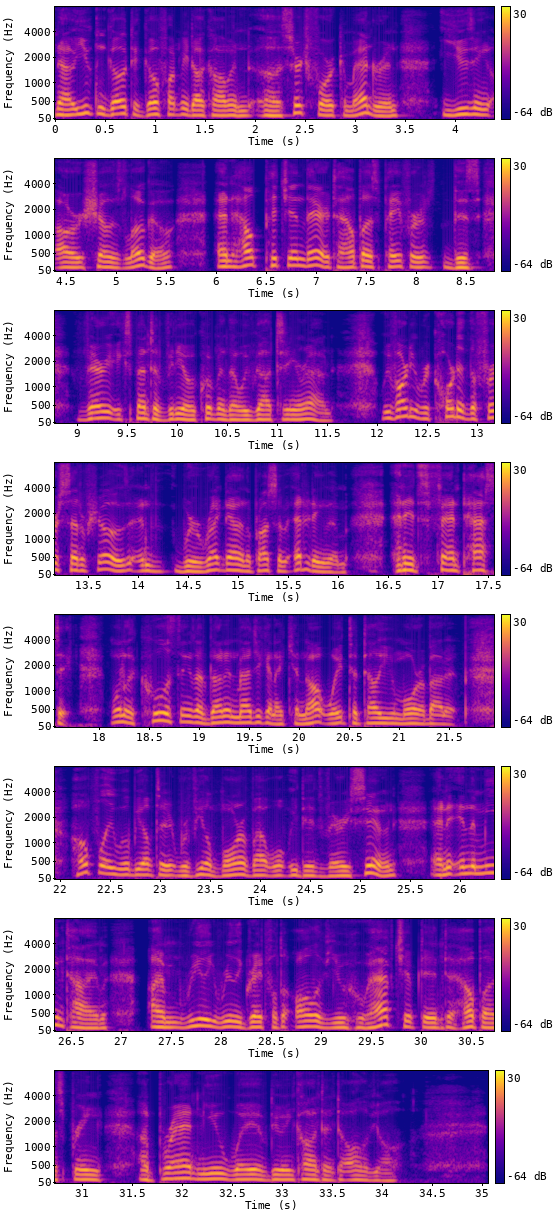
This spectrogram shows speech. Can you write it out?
Now, you can go to GoFundMe.com and uh, search for Commanderin using our show's logo and help pitch in there to help us pay for this very expensive video equipment that we've got sitting around. We've already recorded the first set of shows and we're right now in the process of editing them and it's fantastic. One of the coolest things I've done in Magic and I cannot wait to tell you more about it. Hopefully we'll be able to reveal more about what we did very soon. And in the meantime, I'm really, really grateful to all of you who have chipped in to help us bring a brand new way of doing content to all of y'all.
